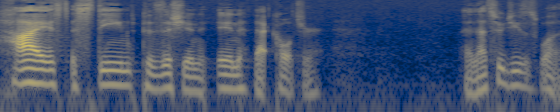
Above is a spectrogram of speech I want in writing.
highest esteemed position in that culture. And that's who Jesus was.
